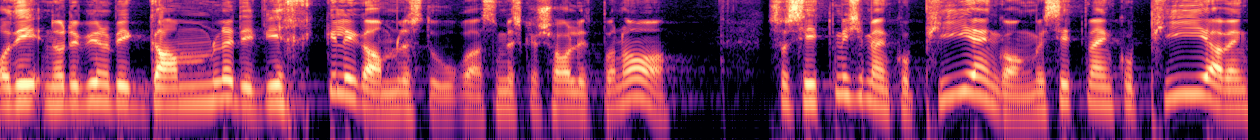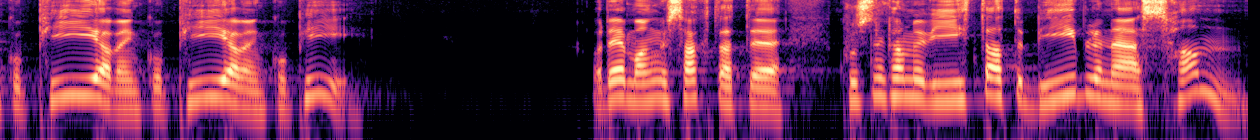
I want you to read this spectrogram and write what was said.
Og de, Når de begynner å bli gamle, de virkelig gamle store, som vi skal se litt på nå, så sitter vi ikke med en kopi engang. Vi sitter med en kopi av en kopi av en kopi av en kopi. Og det er mange sagt at eh, Hvordan kan vi vite at Bibelen er sann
